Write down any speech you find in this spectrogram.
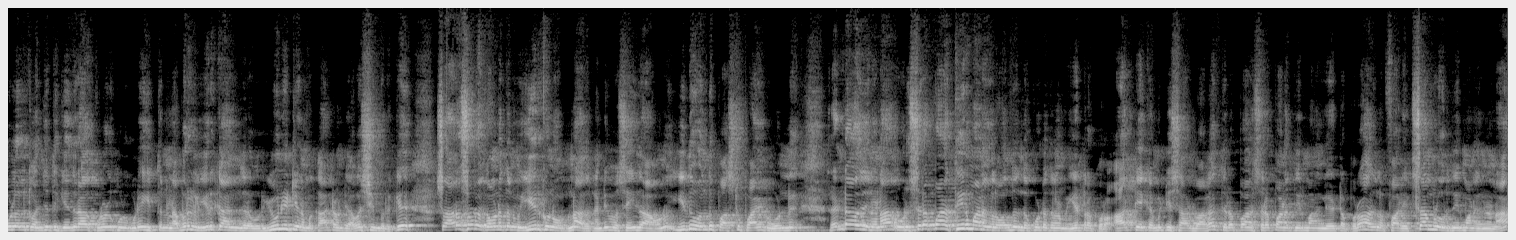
ஊழலுக்கு வஞ்சத்துக்கு எதிராக குரல் கொடுக்கக்கூடிய இத்தனை நபர்கள் இருக்காங்கிற ஒரு யூனிட்டி நம்ம காட்ட வேண்டிய அவசியம் இருக்குது ஸோ அரசோட கவனத்தை நம்ம ஈர்க்கணும் அப்படின்னா அதை கண்டிப்பாக செய்தாகணும் இது வந்து ஃபஸ்ட்டு பாயிண்ட் ஒன்று ரெண்டாவது என்னென்னா ஒரு சிறப்பான தீர்மானங்களை வந்து இந்த கூட்டத்தில் நம்ம ஏற்ற போகிறோம் ஆர்டிஐ கமிட்டி சார்பாக சிறப்பான சிறப்பான தீர்மானங்கள் ஏற்ற போகிறோம் அதில் ஃபார் எக்ஸாம்பிள் ஒரு தீர்மானம் என்னென்னா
